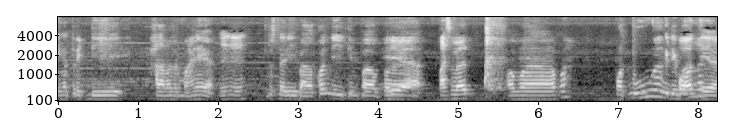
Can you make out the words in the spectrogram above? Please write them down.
ngetrik di halaman rumahnya ya. Mm-mm. terus dari balkon ditimpa apa? Iya, pas banget. sama apa? Pot bunga gede Pot banget. ya,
